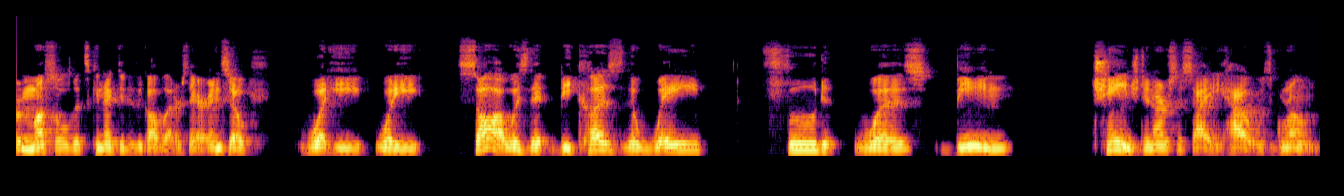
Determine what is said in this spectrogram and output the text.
from muscle that's connected to the gallbladder is there. And so what he what he saw was that because the way food was being changed in our society, how it was grown.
